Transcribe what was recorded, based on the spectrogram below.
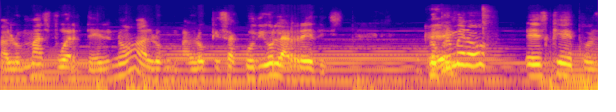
a lo más fuerte, ¿no? A lo, a lo que sacudió las redes. Okay. Lo primero es que pues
